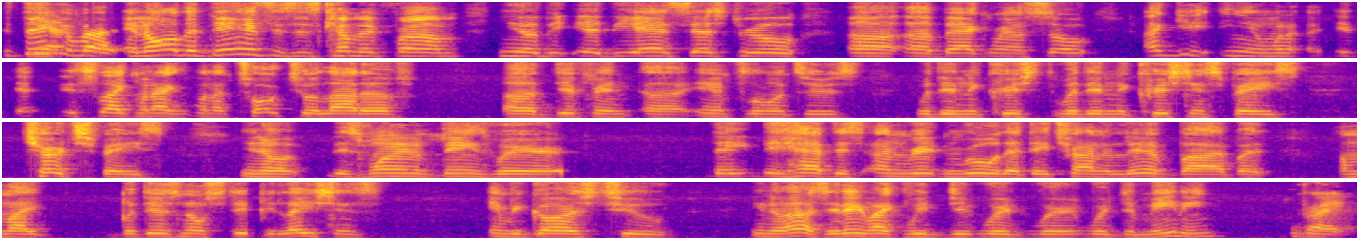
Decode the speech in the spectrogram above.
think yep. about it. And all the dances is coming from, you know, the the ancestral uh, uh, background. So I get, you know, when it, it's like when I when I talk to a lot of uh, different uh, influencers within the Christ within the Christian space, church space, you know, it's one of them things where they they have this unwritten rule that they're trying to live by, but I'm like, but there's no stipulations in regards to you know us. It ain't like we we're, we're we're demeaning. Right.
